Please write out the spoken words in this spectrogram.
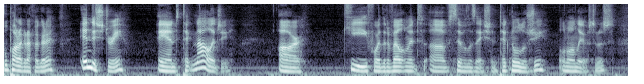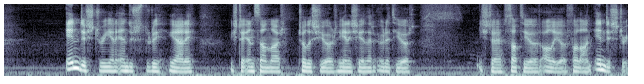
Bu paragrafa göre industry and technology are key for the development of civilization. Teknoloji, onu anlıyorsunuz. Industry yani endüstri yani işte insanlar çalışıyor, yeni şeyler üretiyor, işte satıyor, alıyor falan. Industry.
